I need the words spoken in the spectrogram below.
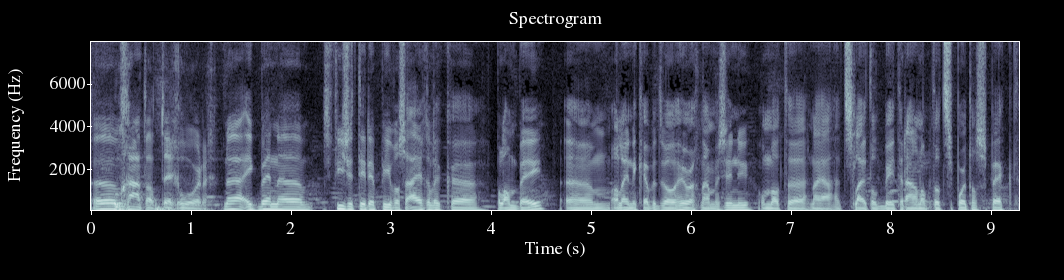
Ehm, hoe gaat dat tegenwoordig? Nou ja, ik ben, eh, fysiotherapie was eigenlijk eh, plan B. Ehm, alleen ik heb het wel heel erg naar mijn zin nu. Omdat eh, nou ja, het sluit wat beter aan op dat sportaspect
